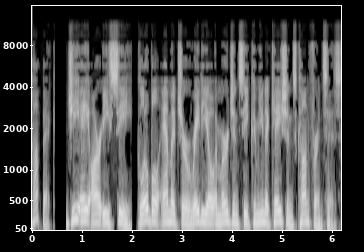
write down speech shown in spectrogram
GAREC, Global Amateur Radio Emergency Communications Conferences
